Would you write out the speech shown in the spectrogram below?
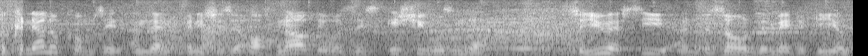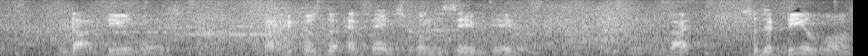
So Canelo comes in and then finishes it off. Now there was this issue, wasn't there? So UFC and DAZN they made a deal, and that deal was because the events were on the same day, right? So the deal was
